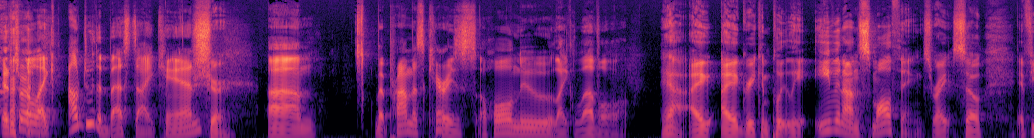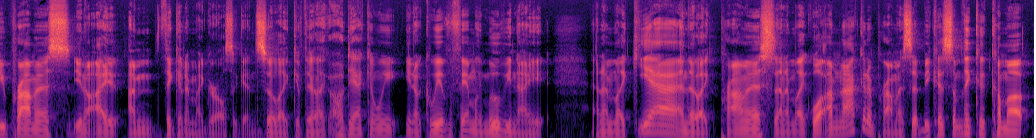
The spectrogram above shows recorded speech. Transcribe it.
it's sort of like, "I'll do the best I can." sure. Um but promise carries a whole new like level. Yeah, I, I agree completely. Even on small things, right? So if you promise, you know, I I'm thinking of my girls again. So like if they're like, "Oh, dad, can we, you know, can we have a family movie night?" And I'm like, "Yeah." And they're like, "Promise." And I'm like, "Well, I'm not going to promise it because something could come up,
